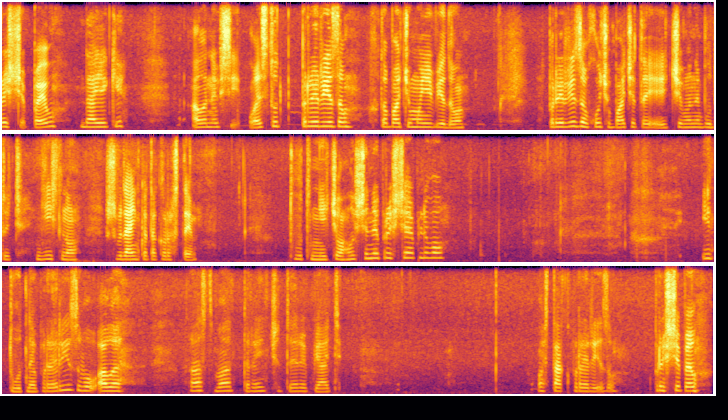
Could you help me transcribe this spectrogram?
прищепив деякі, але не всі. Ось тут прирізав, хто бачив моє відео. Прирізав, хочу бачити, чи вони будуть дійсно швиденько так рости. Тут нічого ще не прищеплював. І тут не прирізував, але раз, два, три, чотири, п'ять. ось так прирізав. Прищепив.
